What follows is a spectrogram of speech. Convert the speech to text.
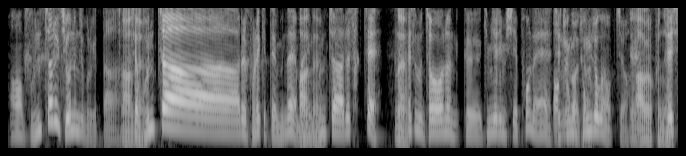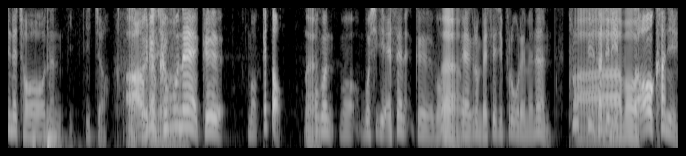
어, 문자를 지웠는지 모르겠다. 아, 제가 네. 문자를 보냈기 때문에 만약 네. 문자를 삭제 네. 했으면 저는 그 김예림 씨의 폰에 제 종, 거죠. 종족은 없죠. 예. 아 그렇군요. 대신에 저는 있죠. 아, 그리고 그러니까요. 그분의 그 뭐 깨떡 네. 혹은 뭐 모시기 SN 그뭐 네. 예, 그런 메시지 프로그램에는 프로필 아, 사진이 뭐 떡하니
